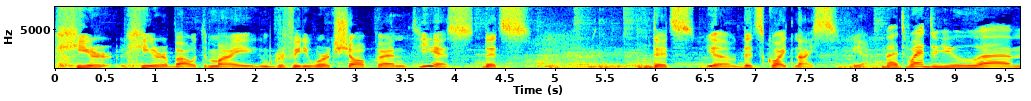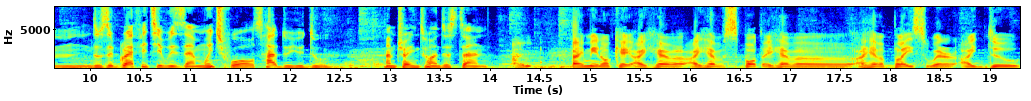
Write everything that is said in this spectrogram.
hear hear about my graffiti workshop and yes that's that's yeah that's quite nice yeah. But where do you um, do the graffiti with them? Which walls? How do you do? I'm trying to understand. I, I mean okay i have a, i have a spot i have a i have a place where i do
